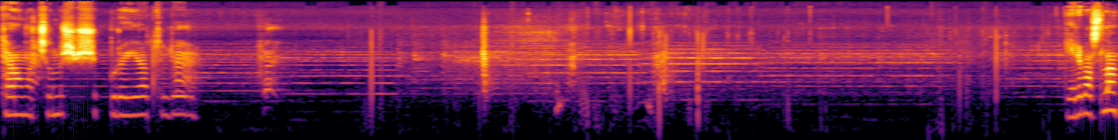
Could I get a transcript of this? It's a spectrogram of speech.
Tamam açılmış ışık burayı hatırlıyorum. Geri bas lan.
